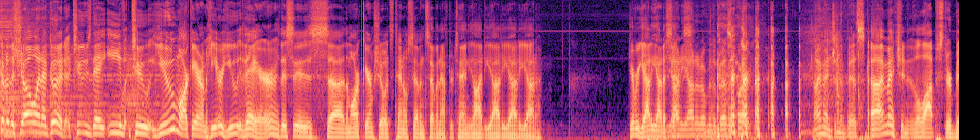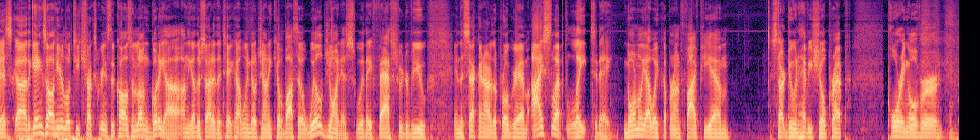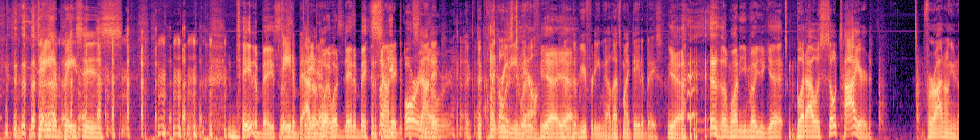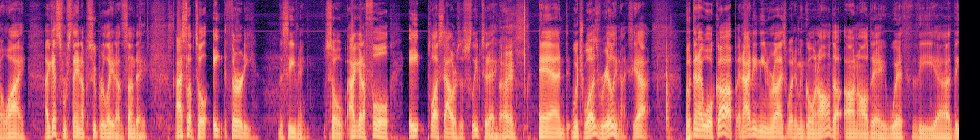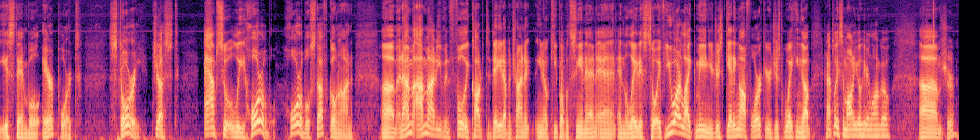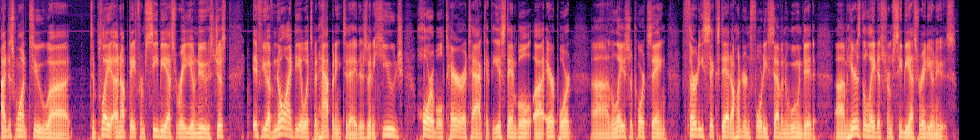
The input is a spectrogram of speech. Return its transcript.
Welcome to the show and a good Tuesday Eve to you. Mark Arum here, you there. This is uh, the Mark Arum Show. It's 10.07, after 10, yada, yada, yada, yada. Did you ever yada, yada, sex? Yada yada over the best part. I mentioned the bisque. Uh, I mentioned the lobster bisque. Uh, the gang's all here. Low T truck screens the calls Longoria on the other side of the takeout window. Johnny Kilbasa will join us with a fast food review in the second hour of the program. I slept late today. Normally, I wake up around 5 p.m., start doing heavy show prep, poring over databases. Databases. Database. I don't know. What, what database? It sounded, it sounded over? the, the Clint Reed email. feed. Yeah, yeah. The, the Buford email. That's my database. Yeah, the one email you get. But I was so tired for I don't even know why. I guess from staying up super late on Sunday. I slept till eight thirty this evening, so I got a full eight plus hours of sleep today, Nice. and which was really nice. Yeah. But then I woke up and I didn't even realize what had been going all da- on all day with the uh, the Istanbul airport story. Just absolutely horrible, horrible stuff going on. Um, and I'm I'm not even fully caught up to date. I've been trying to you know keep up with CNN and and the latest. So if you are like me and you're just getting off work, you're just waking up. Can I play some audio here, Longo? Um, Sure. I just want to uh, to play an update from CBS Radio News. Just if you have no idea what's been happening today, there's been a huge, horrible terror attack at the Istanbul uh, airport. Uh, the latest report saying 36 dead, 147 wounded. Um, here's the latest from CBS Radio News.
